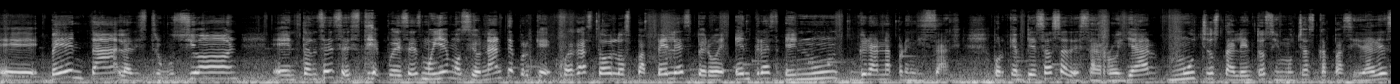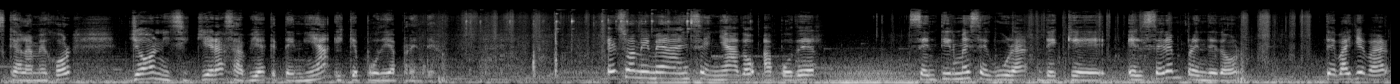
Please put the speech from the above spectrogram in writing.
eh, venta, la distribución. Entonces, este, pues es muy emocionante porque juegas todos los papeles, pero entras en un gran aprendizaje, porque empiezas a desarrollar muchos talentos y muchas capacidades que a lo mejor yo ni siquiera sabía que tenía y que podía aprender. Eso a mí me ha enseñado a poder sentirme segura de que el ser emprendedor te va a llevar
